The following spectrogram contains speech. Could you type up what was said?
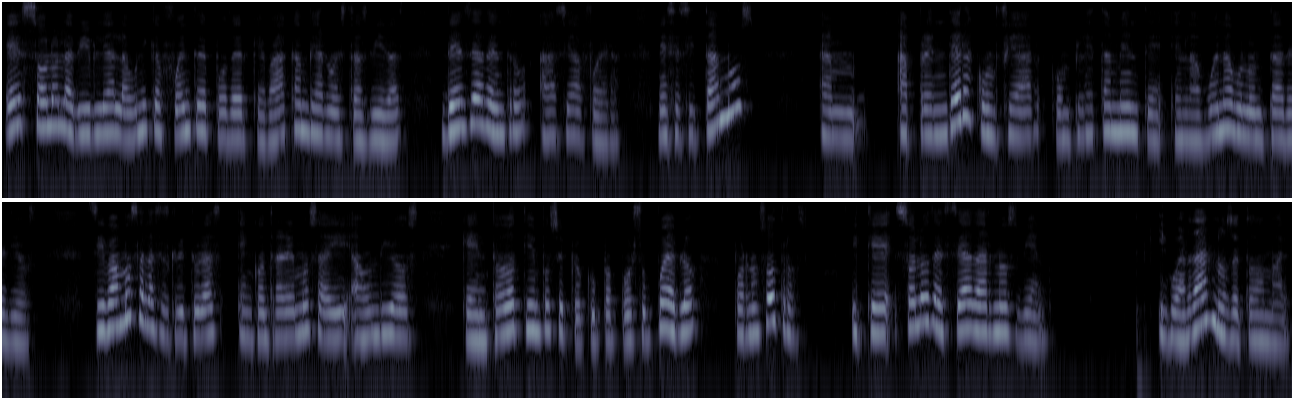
Es solo la Biblia la única fuente de poder que va a cambiar nuestras vidas desde adentro hacia afuera. Necesitamos em, aprender a confiar completamente en la buena voluntad de Dios. Si vamos a las escrituras, encontraremos ahí a un Dios que en todo tiempo se preocupa por su pueblo, por nosotros, y que solo desea darnos bien y guardarnos de todo mal.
